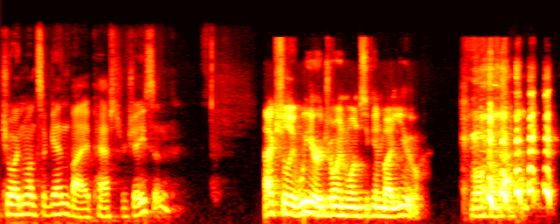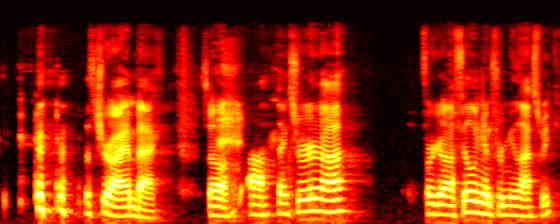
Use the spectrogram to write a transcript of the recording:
joined once again by Pastor Jason. Actually, we are joined once again by you. Welcome back. That's true, I am back. So uh, thanks for uh, for uh, filling in for me last week.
